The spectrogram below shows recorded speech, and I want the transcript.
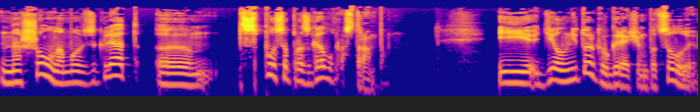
нашел, на мой взгляд, способ разговора с Трампом. И дело не только в горячем поцелуе.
